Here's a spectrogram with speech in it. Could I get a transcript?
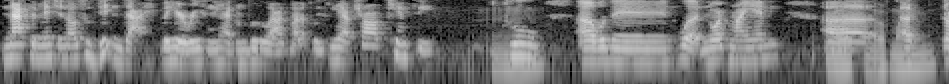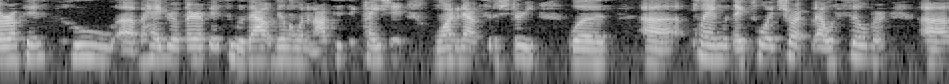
not to mention those who didn't die, but here recently have been brutalized by the police. We have Charles Kinsey, mm-hmm. who uh, was in, what, North Miami? Uh, a therapist who, a behavioral therapist who was out dealing with an autistic patient, wandered out to the street, was uh, playing with a toy truck that was silver, uh,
